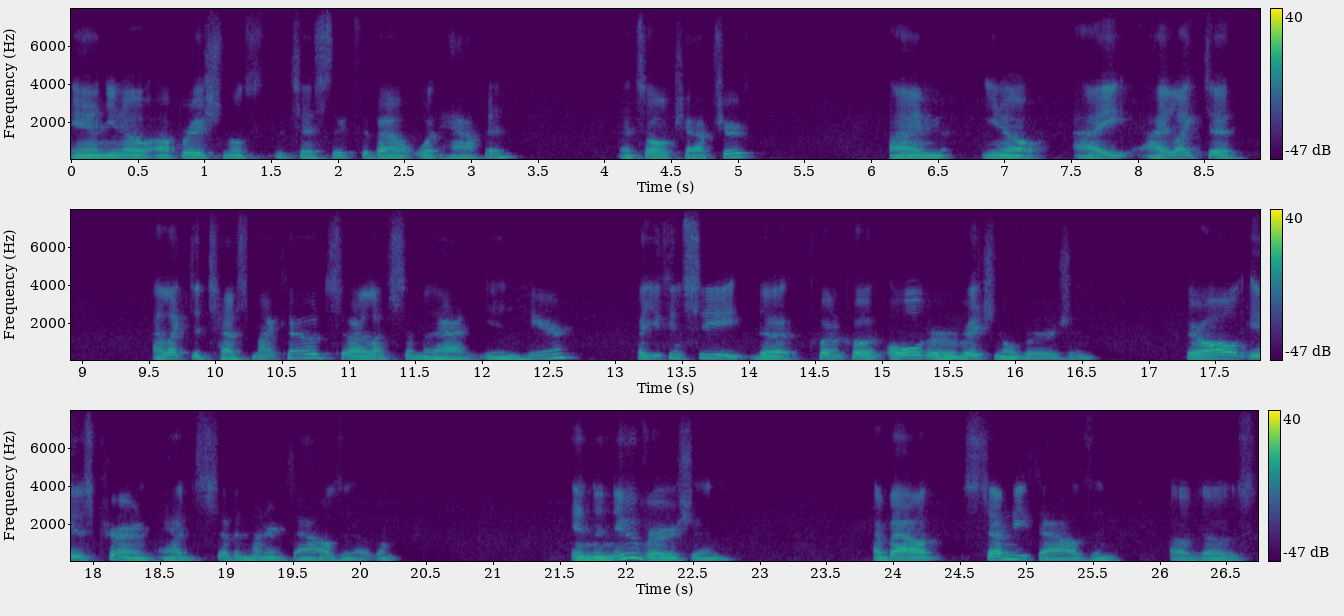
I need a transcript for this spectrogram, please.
And, you know, operational statistics about what happened. That's all captured. I'm, you know, I, I like to, I like to test my code. So I left some of that in here, but you can see the quote unquote older original version. They're all is current. I had 700,000 of them. In the new version, about 70,000 of those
